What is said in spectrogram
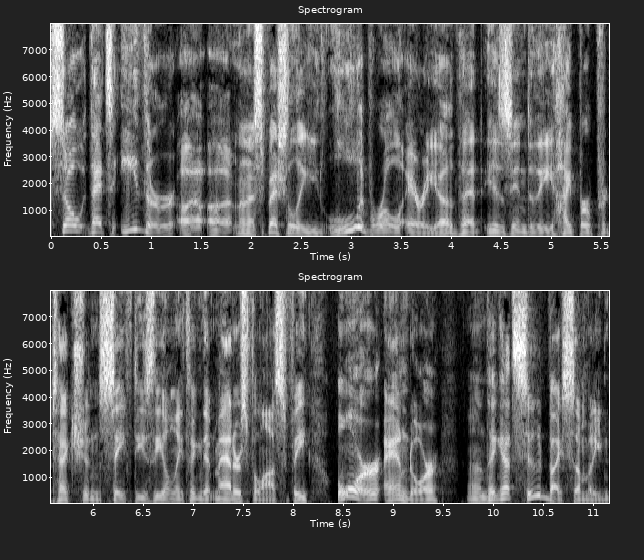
So that's either uh, uh, an especially liberal area that is into the hyper protection, safety is the only thing that matters philosophy, or and or uh, they got sued by somebody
